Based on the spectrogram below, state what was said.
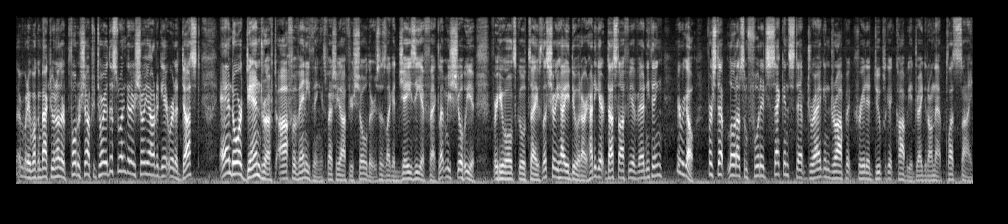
Everybody, welcome back to another Photoshop tutorial. This one going to show you how to get rid of dust and or dandruff off of anything, especially off your shoulders. Is like a Jay-Z effect. Let me show you for you old school types. Let's show you how you do it. All right, how do you get dust off of anything? Here we go. First step, load up some footage. Second step, drag and drop it, create a duplicate copy. Drag it on that plus sign.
